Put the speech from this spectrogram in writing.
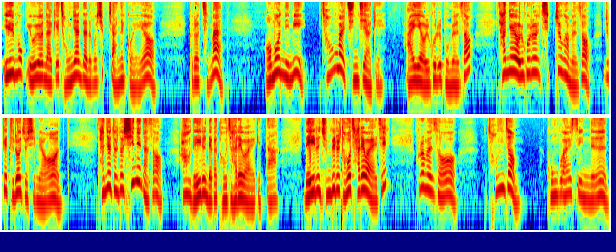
일목요연하게 정리한다는 건 쉽지 않을 거예요. 그렇지만 어머님이 정말 진지하게 아이의 얼굴을 보면서 자녀의 얼굴을 집중하면서 이렇게 들어주시면 자녀들도 신이 나서 아우, 내일은 내가 더 잘해와야겠다. 내일은 준비를 더 잘해와야지. 그러면서 점점 공부할 수 있는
